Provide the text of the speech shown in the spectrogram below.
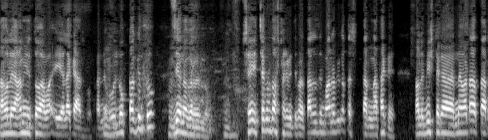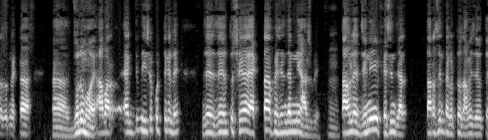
তাহলে আমি তো আমার এই এলাকায় আসব। কারণ ওই লোকটাও কিন্তু জিয়ানগরের লোক। সে ইচ্ছা করে দশ টাকা নিতে পারে। তার যদি মানবিকতা তার না থাকে তাহলে বিশ টাকা নেওয়াটা তার জন্য একটা জুলুম হয়। আবার একদিক দিয়ে হিসাব করতে গেলে যে যেহেতু সে একটা প্যাসেঞ্জার নিয়ে আসবে তাহলে যিনি প্যাসেঞ্জার তারা চিন্তা করতে আমি যেহেতু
